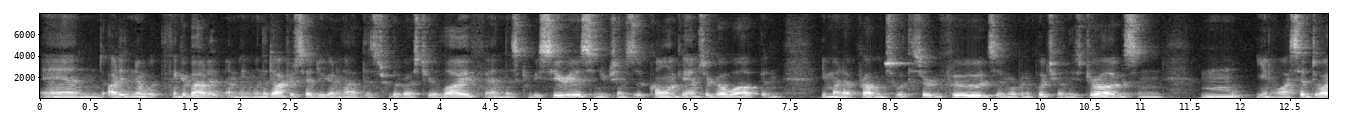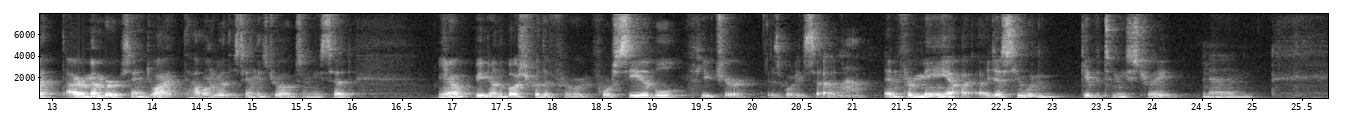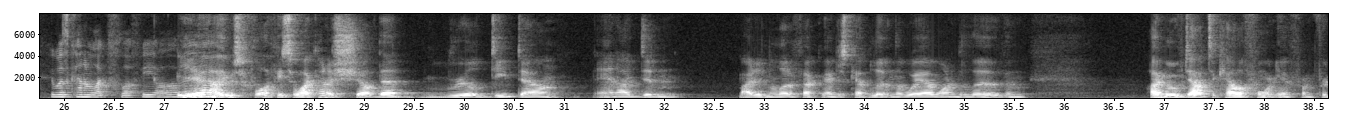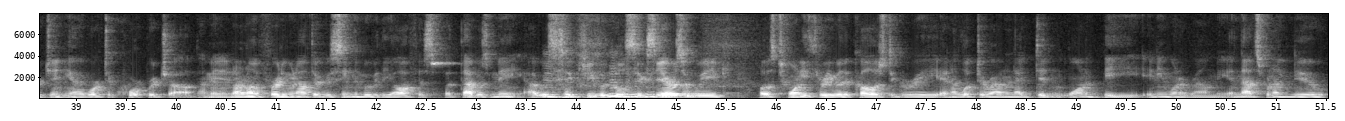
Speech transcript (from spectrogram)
and I didn't know what to think about it. I mean, when the doctor said you're going to have this for the rest of your life, and this can be serious, and your chances of colon cancer go up, and you might have problems with certain foods, and we're going to put you on these drugs, and mm, you know, I said, do I? I remember saying, do I? How long do I have to stay on these drugs? And he said, you know, beating on the bush for the for, foreseeable future is what he said. Oh wow, And for me, I, I just he wouldn't give it to me straight, Mhm. and it was kind of like fluffy all of it. yeah, he was fluffy, so I kind of shoved that real deep down, and I didn't, I didn't let it affect me. I just kept living the way I wanted to live, and I moved out to California from Virginia. I worked a corporate job. I mean, I don't know for anyone out there who's seen the movie The Office, but that was me. I was in a mm-hmm. cubicle sixty hours a week. I was 23 with a college degree, and I looked around and I didn't want to be anyone around me. And that's when I knew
